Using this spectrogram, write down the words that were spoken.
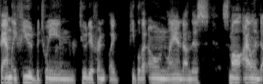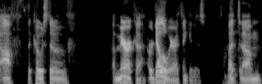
family feud between two different like people that own land on this small island off the coast of America or Delaware, I think it is. But um,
